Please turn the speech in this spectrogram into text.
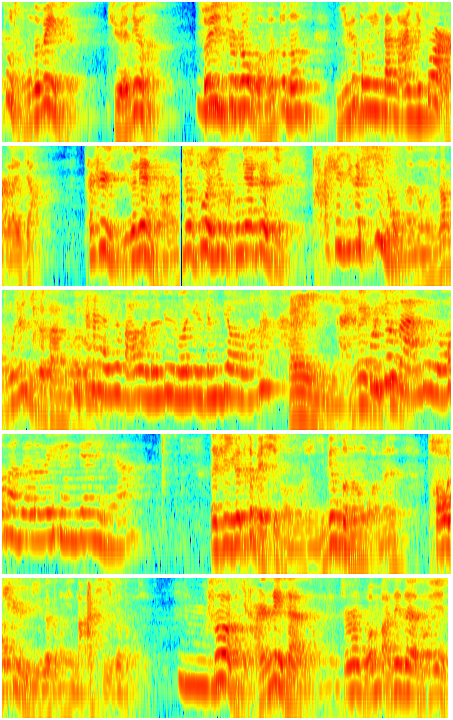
不同的位置决定的。所以就说我们不能一个东西单拿一段儿来讲，它是一个链条，就做一个空间设计，它是一个系统的东西，它不是一个单独我差的东西。点就把我的绿萝给扔掉了，哎呀，那个 我就把绿萝放在了卫生间里面。那是一个特别系统的东西，一定不能我们抛去一个东西，拿起一个东西。嗯，说到底还是内在的东西，就是我们把内在的东西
